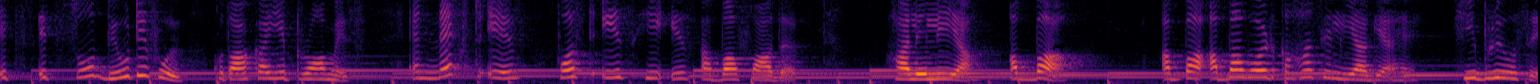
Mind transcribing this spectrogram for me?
It's it's so beautiful खुदा का ये promise and next is first is he is Abba father hallelujah. Abba Abba Abba वर्ड कहाँ से लिया गया है? हिब्रू से।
